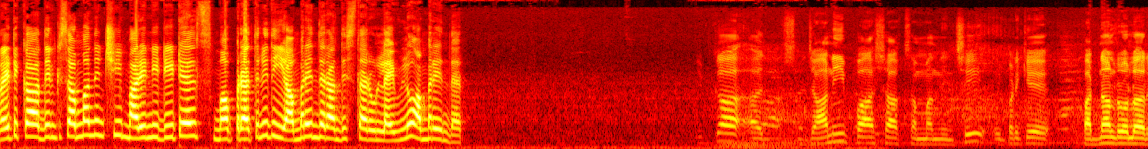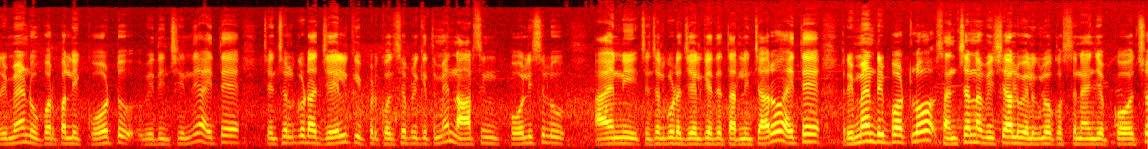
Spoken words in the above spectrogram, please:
రైట్ ఇక దీనికి సంబంధించి మరిన్ని డీటెయిల్స్ మా ప్రతినిధి అమరేందర్ అందిస్తారు. లైవ్లో అమరేందర్. ఇంకా జానీ పాషాకు సంబంధించి ఇప్పటికే పద్నాలుగు రోజుల రిమాండ్ ఉపర్పల్లి కోర్టు విధించింది. అయితే చెంచల్గూడ జైలుకు ఇప్పుడు కొద్దిసేపటి క్రితమే నార్సింగ్ పోలీసులు ఆయన్ని చెంచల్గూడ జైలుకి అయితే తరలించారు. అయితే రిమాండ్ రిపోర్ట్లో సంచలన విషయాలు వెలుగులోకి వస్తున్నాయని చెప్పుకోవచ్చు.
